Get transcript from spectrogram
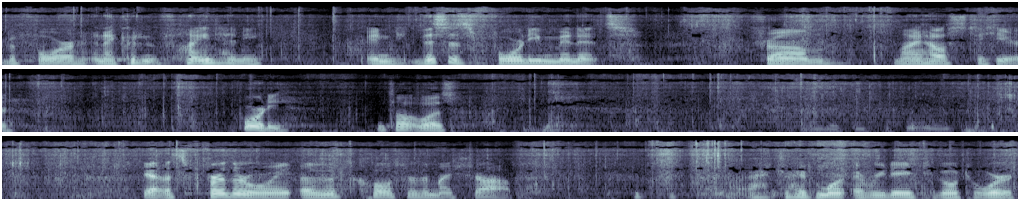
before and I couldn't find any. And this is 40 minutes from my house to here. 40. That's all it was. Yeah, that's further away, or that's closer than my shop. I drive more every day to go to work.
